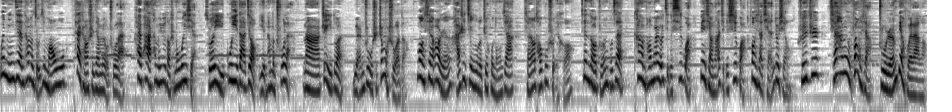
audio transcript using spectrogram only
温宁见他们走进茅屋，太长时间没有出来，害怕他们遇到什么危险，所以故意大叫引他们出来。那这一段原著是这么说的：望羡二人还是进入了这户农家，想要讨口水喝。见到主人不在，看旁边有几个西瓜，便想拿几个西瓜放下钱就行。谁知钱还没有放下，主人便回来了。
